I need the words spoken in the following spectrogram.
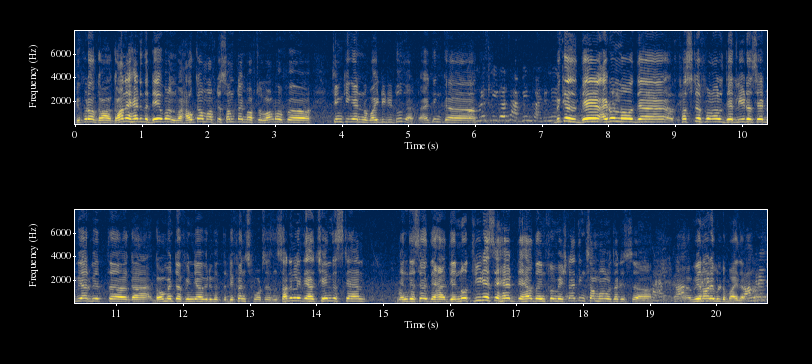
He could have go- gone ahead in the day one. How come after some time, after a lot of uh, thinking, and why did he do that? I think uh, Congress leaders have been continuously because they, I don't know. The first of all, their leader said we are with uh, go- government of India, we are with the defense forces, and suddenly they have changed the stand. and they say they have they know three days ahead they have the information. I think somehow that is uh, uh, we are not able to buy that. కాంగ్రెస్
